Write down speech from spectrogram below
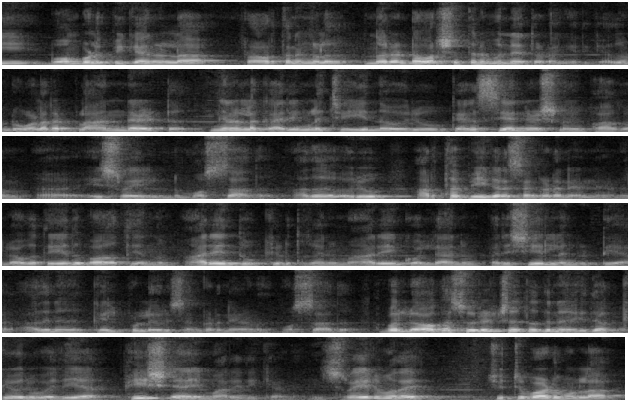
ഈ ബോംബ് ഒളിപ്പിക്കാനുള്ള പ്രവർത്തനങ്ങൾ ഒന്നോ രണ്ടോ വർഷത്തിന് മുന്നേ തുടങ്ങിയിരിക്കും. അതുകൊണ്ട് വളരെ പ്ലാൻഡായിട്ട് ഇങ്ങനെയുള്ള കാര്യങ്ങൾ ചെയ്യുന്ന ഒരു രഹസ്യാന്വേഷണ വിഭാഗം ഇസ്രയേലുണ്ട് മൊസാദ്. അത് ഒരു അർദ്ധഭീകര സംഘടന തന്നെയാണ്. ലോകത്തെ ഏത് ഭാഗത്ത് നിന്നും ആരെയും തൂക്കിയെടുക്കാനും ആരെയും കൊല്ലാനും പരിശീലനം കിട്ടിയ അതിന് കെൽപ്പുള്ള ഒരു സംഘടനയാണ് മൊസാദ്. അപ്പോൾ ലോക സുരക്ഷിതത്വത്തിന് ഇതൊക്കെ ഒരു വലിയ ഭീഷണിയായി മാറിയിരിക്കുകയാണ്. ഇസ്രയേലും അതെ ചുറ്റുപാടുമുള്ള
